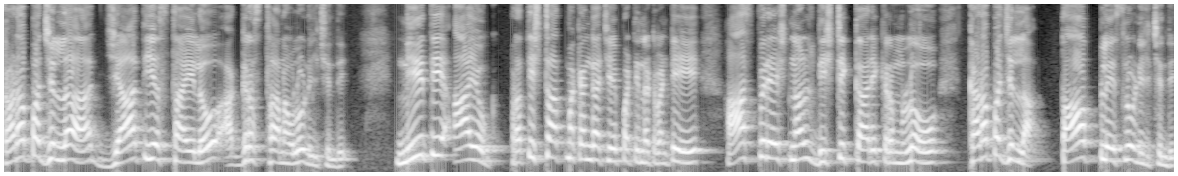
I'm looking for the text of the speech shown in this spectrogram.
కడప జిల్లా జాతీయ స్థాయిలో అగ్రస్థానంలో నిలిచింది. నీతి ఆయోగ్ ప్రతిష్టాత్మకంగా చేపట్టినటువంటి ఆస్పిరేషనల్ డిస్టిక్ కార్యక్రమంలో కడప జిల్లా టాప్ ప్లేస్లో నిలిచింది.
